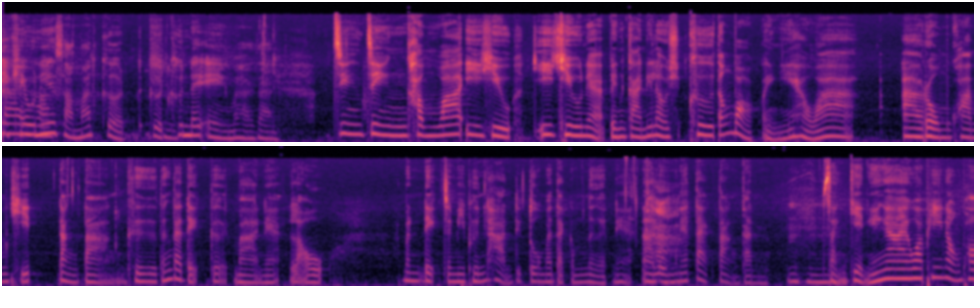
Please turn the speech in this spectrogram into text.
EQ นี่สามารถเกิดเกิดขึ้นได้เองไหมคะอาจารย์จริง ๆคำว่า EQ EQ เนี่ยเป็นการที่เราคือต้องบอกอย่างนี้ค่ะว่า อารมณ์ความคิดต่างๆ คือตั้งแต่เด็กเกิดมาเนี่ยเรา มันเด็กจะมีพื้นฐานติดตัวมาแต่กำเนิดเนี่ยอารมณ์เนี่ยแตกต่างกันอือหือสังเกตง่าย ๆ ว่าพี่น้องพ่อ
